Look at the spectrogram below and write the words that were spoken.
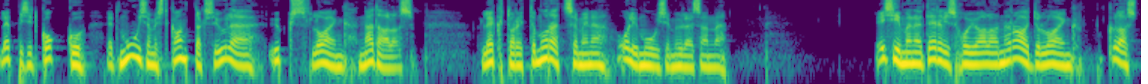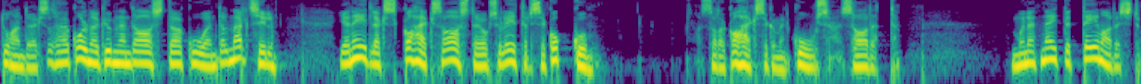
leppisid kokku, et muuseumist kantakse üle üks loeng nädalas. lektorite muretsemine oli muuseumi ülesanne. esimene tervishoiualane raadioloeng kõlas tuhande üheksasaja kolmekümnenda aasta kuuendal märtsil ja neid läks kaheksa aasta jooksul eetrisse kokku sada kaheksakümmend kuus saadet. mõned näited teemadest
